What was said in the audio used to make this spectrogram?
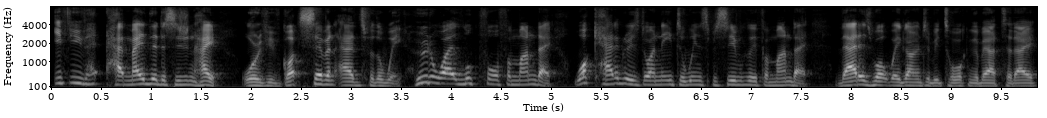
If you've made the decision, hey, or if you've got seven ads for the week, who do I look for for Monday? What categories do I need to win specifically for Monday? That is what we're going to be talking about today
